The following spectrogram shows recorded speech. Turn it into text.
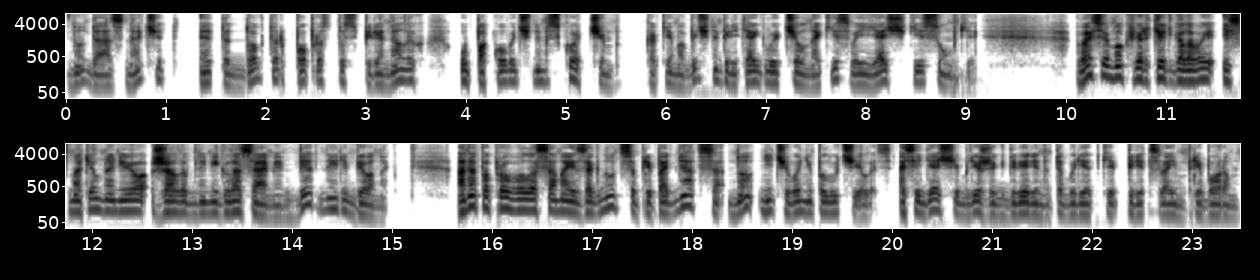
Ну да, значит, этот доктор попросту спеленал их упаковочным скотчем, каким обычно перетягивают челноки свои ящики и сумки. Вася мог вертеть головой и смотрел на нее жалобными глазами. Бедный ребенок. Она попробовала сама изогнуться, приподняться, но ничего не получилось, а сидящий ближе к двери на табуретке перед своим прибором,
